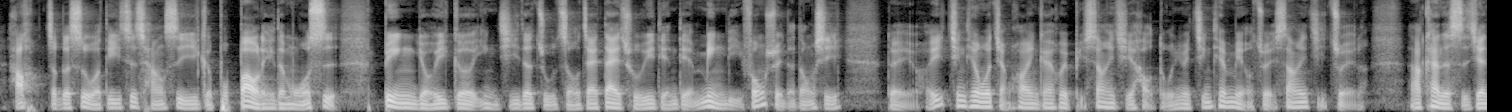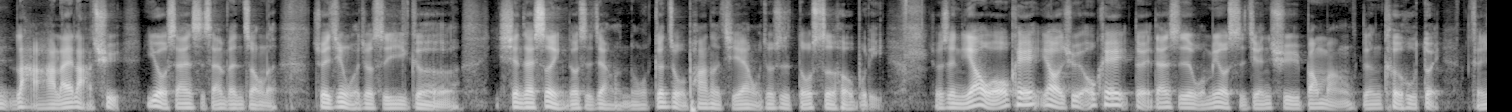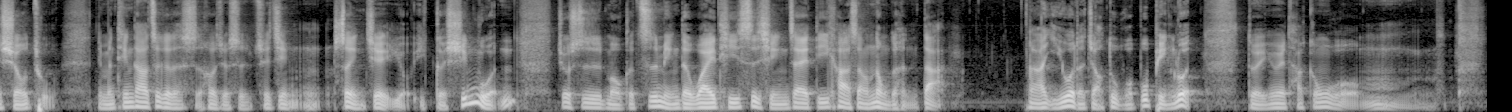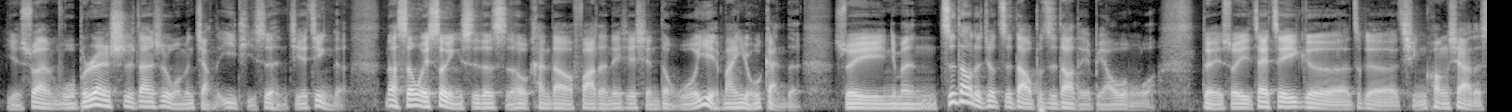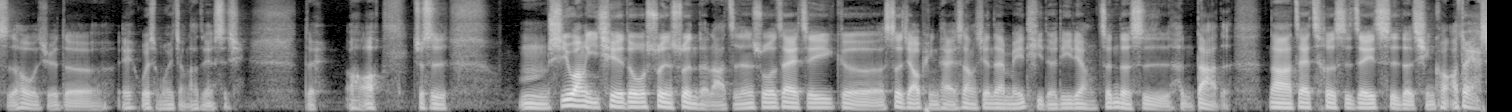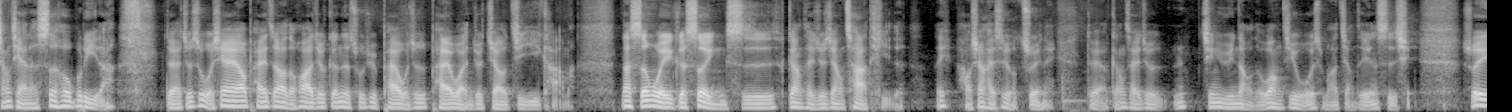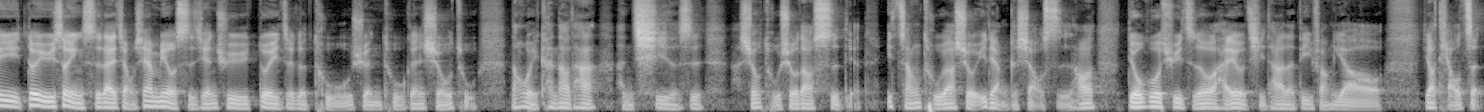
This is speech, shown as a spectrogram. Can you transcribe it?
好，这个是我第一次尝试一个不爆雷的模式，并有一个影集的主轴，再带出一点点命理风水的东西。对，诶，今天我讲话应该会比上一集好多，因为今天没有醉，上一集醉了。然后看着时间拉来拉去，又三十三分钟了。最近我就是一个，现在摄影都是这样，我跟着我 partner 结案，我就是都售后不理，就是你要我 OK，要我去 OK，对，但是我没有时间去帮忙跟客户对，跟修图。你们听到这个的时候，就是最近嗯，摄影界有一个新闻，就是某个知名的 YT 事情在 D 卡上弄得很大。啊，以我的角度，我不评论，对，因为他跟我嗯。也算我不认识，但是我们讲的议题是很接近的。那身为摄影师的时候，看到发的那些行动，我也蛮有感的。所以你们知道的就知道，不知道的也不要问我。对，所以在这一个这个情况下的时候，我觉得，诶，为什么会讲到这件事情？对，哦哦，就是嗯，希望一切都顺顺的啦。只能说，在这一个社交平台上，现在媒体的力量真的是很大的。那在测试这一次的情况啊，对啊，想起来了，事后不理啦。对啊，就是我现在要拍照的话，就跟着出去拍，我就是拍完就交记忆卡嘛。那身为一个摄影师，刚才就这样岔题的。哎、好像还是有追呢。对啊，刚才就嗯，金鱼脑的忘记我为什么要讲这件事情。所以对于摄影师来讲，我现在没有时间去对这个图、选图跟修图。然后我也看到他很气的是，修图修到四点，一张图要修一两个小时，然后丢过去之后还有其他的地方要要调整。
